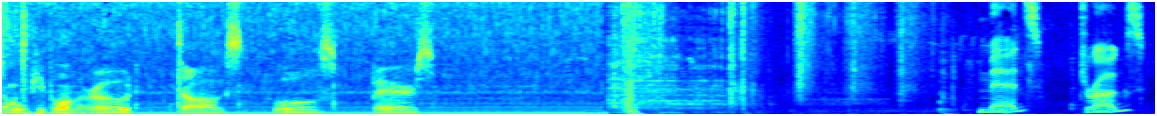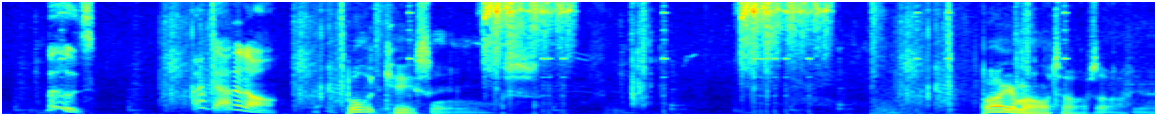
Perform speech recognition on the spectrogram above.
So many people on the road. Dogs, wolves, bears. Meds, drugs, booze. I've got it all. Bullet casings. Buy your Molotovs off you.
